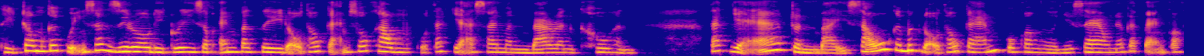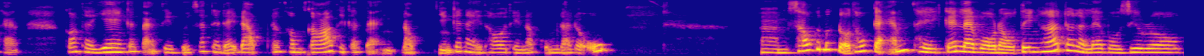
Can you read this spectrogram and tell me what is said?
thì trong cái quyển sách Zero Degrees of Empathy độ thấu cảm số 0 của tác giả Simon Baron Cohen tác giả trình bày 6 cái mức độ thấu cảm của con người như sau. Nếu các bạn có khả có thời gian các bạn tìm quyển sách này để đọc. Nếu không có thì các bạn đọc những cái này thôi thì nó cũng đã đủ. Sáu um, cái mức độ thấu cảm thì cái level đầu tiên hết đó là level zero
